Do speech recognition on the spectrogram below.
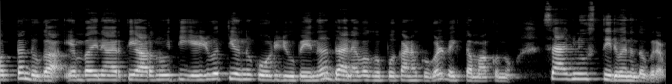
മൊത്തം തുക എൺപതിനായിരത്തി അറുന്നൂറ്റി എഴുപത്തിയൊന്ന് കോടി രൂപയെന്ന് ധനവകുപ്പ് കണക്കുകൾ വ്യക്തമാക്കുന്നു. സാഗ് ന്യൂസ് തിരുവനന്തപുരം.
